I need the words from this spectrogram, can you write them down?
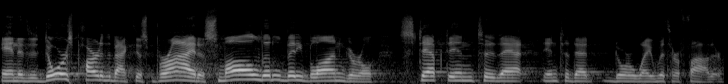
And as the doors parted in the back, this bride, a small little bitty blonde girl, stepped into that, into that doorway with her father.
